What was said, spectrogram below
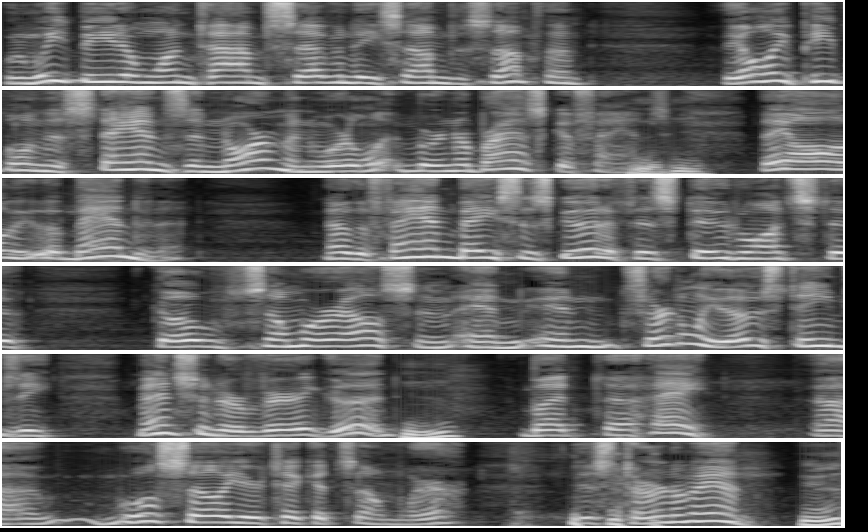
When we beat them one time, 70 some to something, the only people in the stands in Norman were, were Nebraska fans. They all abandoned it. Now, the fan base is good if this dude wants to go somewhere else, and, and, and certainly those teams he mentioned are very good. But uh, hey, uh, we'll sell your ticket somewhere. Just turn them in. Yeah.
